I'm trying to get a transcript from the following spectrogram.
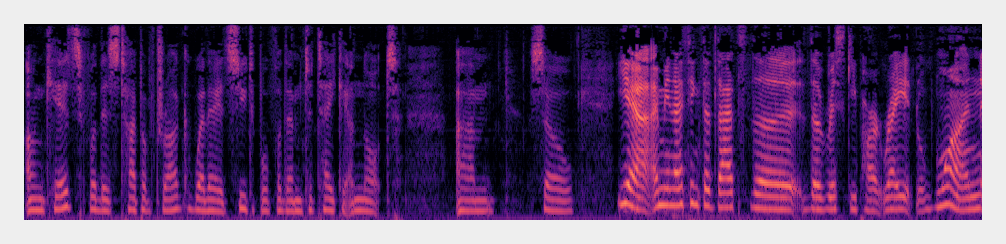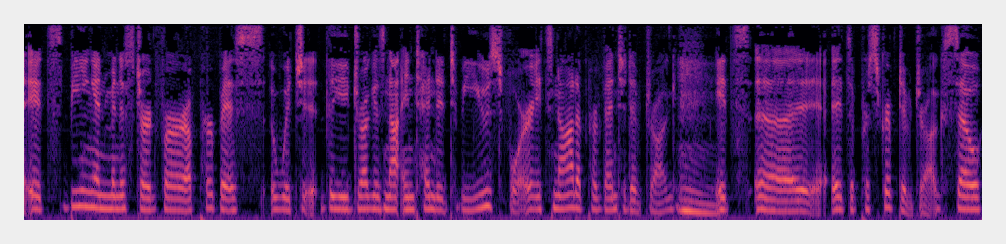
on kids for this type of drug, whether it's suitable for them to take it or not. Um, so, yeah, I mean, I think that that's the the risky part, right? One, it's being administered for a purpose which the drug is not intended to be used for. It's not a preventative drug. Mm. It's uh, it's a prescriptive drug. So,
